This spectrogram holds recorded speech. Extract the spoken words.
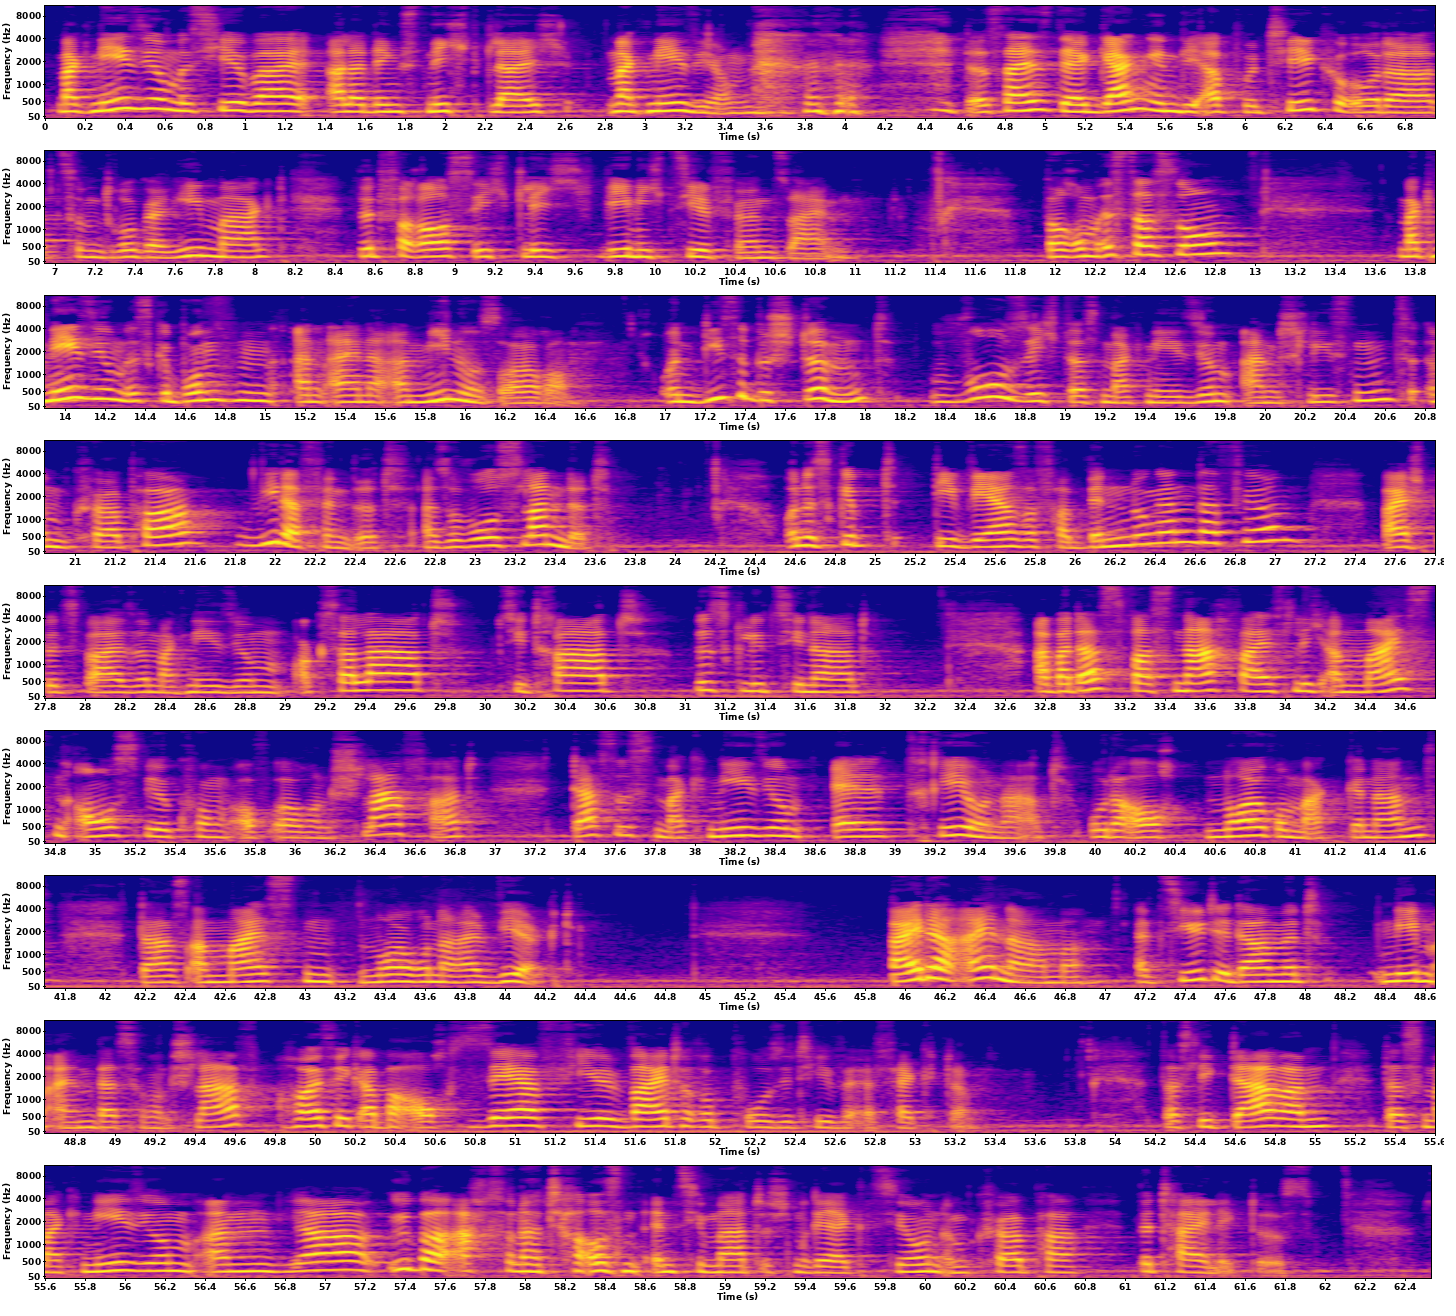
Magnesium ist hierbei allerdings nicht gleich Magnesium. Das heißt, der Gang in die Apotheke oder zum Drogeriemarkt wird voraussichtlich wenig zielführend sein. Warum ist das so? Magnesium ist gebunden an eine Aminosäure und diese bestimmt, wo sich das Magnesium anschließend im Körper wiederfindet, also wo es landet. Und es gibt diverse Verbindungen dafür, beispielsweise Magnesiumoxalat, Citrat, Bisglycinat. Aber das, was nachweislich am meisten Auswirkungen auf euren Schlaf hat, das ist Magnesium-L-Treonat oder auch Neuromac genannt, da es am meisten neuronal wirkt. Bei der Einnahme erzielt ihr damit neben einem besseren Schlaf häufig aber auch sehr viel weitere positive Effekte. Das liegt daran, dass Magnesium an ja, über 800.000 enzymatischen Reaktionen im Körper beteiligt ist.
